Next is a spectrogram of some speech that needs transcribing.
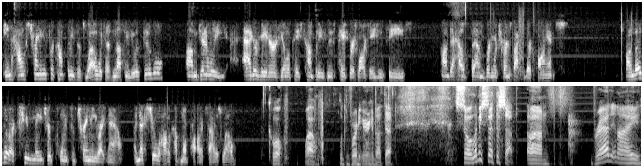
in-house training for companies as well, which has nothing to do with Google. Um, generally, aggregators, yellow page companies, newspapers, large agencies, um, to help them bring returns back to their clients. Um, those are our two major points of training right now. Uh, next year we'll have a couple more products out as well. Cool. Wow. Looking forward to hearing about that. So let me set this up. Um, Brad and I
